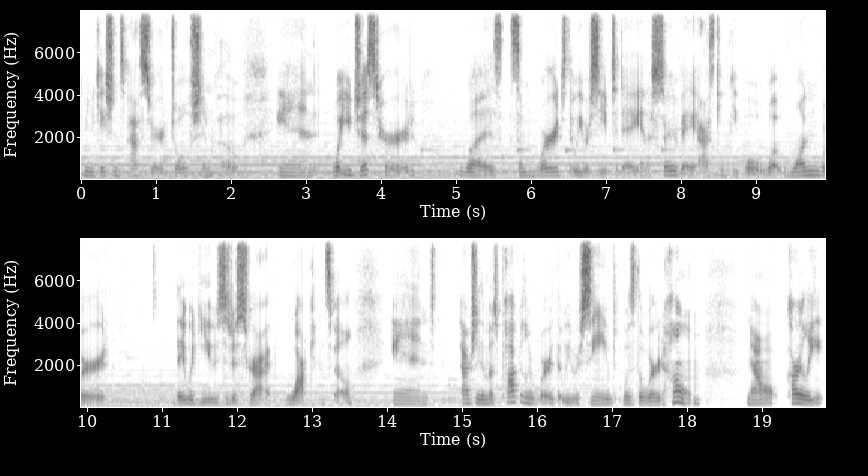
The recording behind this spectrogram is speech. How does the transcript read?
communications pastor Joel Shinpo. And what you just heard was some words that we received today in a survey asking people what one word they would use to describe Watkinsville. And actually, the most popular word that we received was the word home. Now, Carly,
